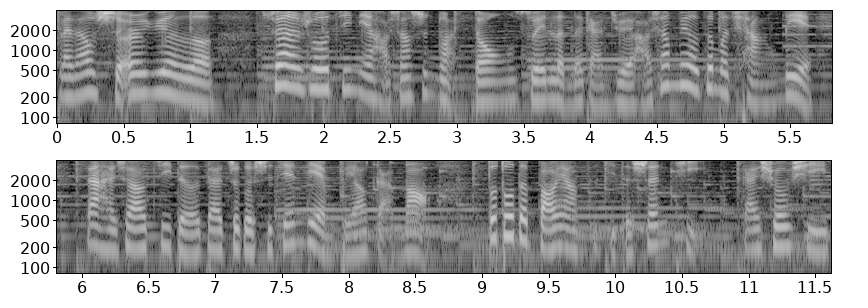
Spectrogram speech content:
来到十二月了，虽然说今年好像是暖冬，所以冷的感觉好像没有这么强烈，但还是要记得在这个时间点不要感冒，多多的保养自己的身体。该休息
